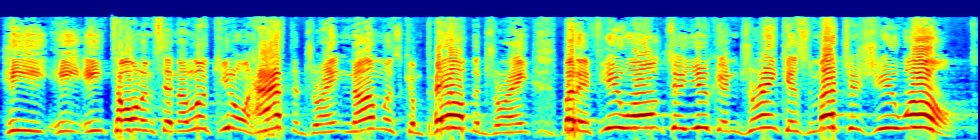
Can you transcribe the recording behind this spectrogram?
he, he, he told him, said, now look, you don't have to drink. None was compelled to drink. But if you want to, you can drink as much as you want.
